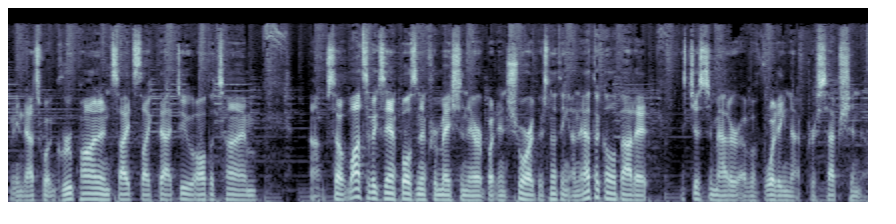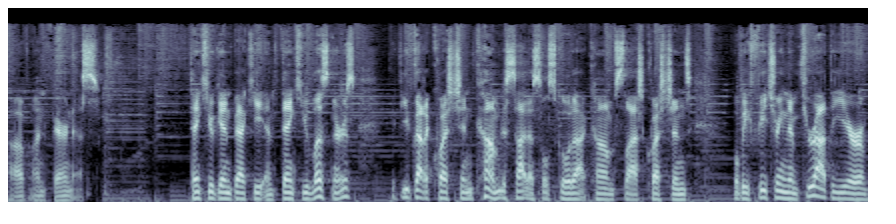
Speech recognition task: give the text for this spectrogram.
I mean, that's what Groupon and sites like that do all the time. Um, so lots of examples and information there, but in short, there's nothing unethical about it. It's just a matter of avoiding that perception of unfairness. Thank you again, Becky, and thank you, listeners. If you've got a question, come to sidehustleschool.com slash questions. We'll be featuring them throughout the year,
